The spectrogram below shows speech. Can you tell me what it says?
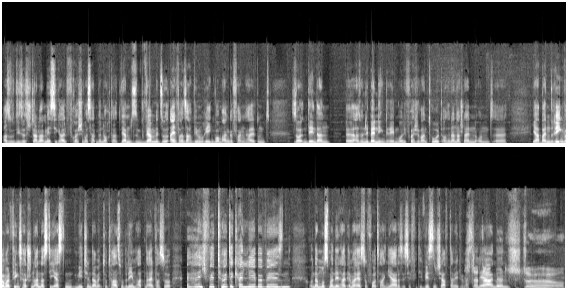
Also dieses standardmäßige halt Frösche, was hatten wir noch da? Wir haben, wir haben mit so einfachen Sachen wie mit dem Regenwurm angefangen halt und sollten den dann, äh, also einen lebendigen Regenwurm, die Frösche waren tot, auseinanderschneiden und äh, ja, bei den Regenwürmern fing es halt schon an, dass die ersten Mädchen damit ein totales Problem hatten. Einfach so, äh, ich will, töte kein Lebewesen. Und dann muss man den halt immer erst so vortragen, ja, das ist ja für die Wissenschaft, damit wir was Statt da lernen. stirb.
